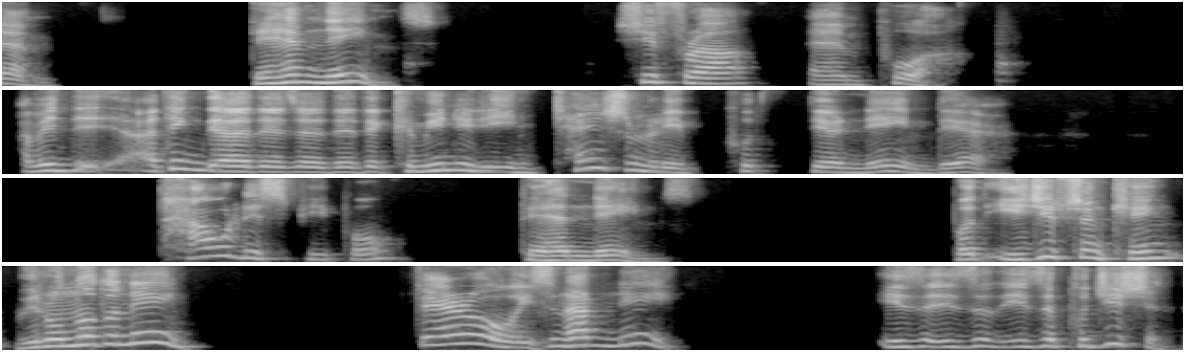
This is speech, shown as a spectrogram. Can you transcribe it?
them, they have names. Shifra, and Puah. I mean, I think the, the, the, the community intentionally put their name there. Powerless people, they had names. But Egyptian king, we don't know the name. Pharaoh is not a name, is is a, is a position.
